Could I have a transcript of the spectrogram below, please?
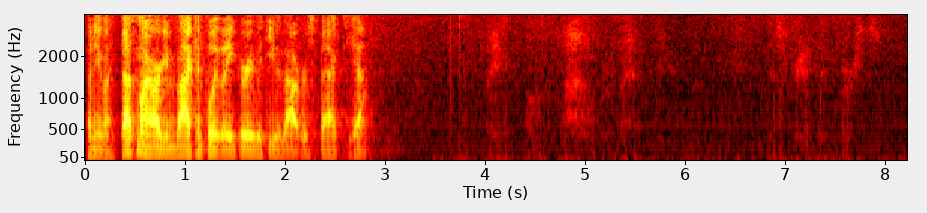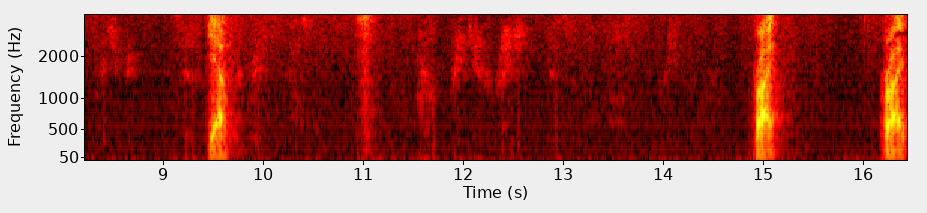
but anyway, that's my argument. But I completely agree with you about respect. Yeah. Yeah. Right. Right.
